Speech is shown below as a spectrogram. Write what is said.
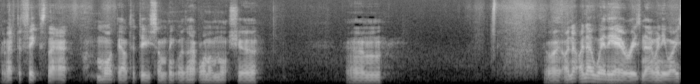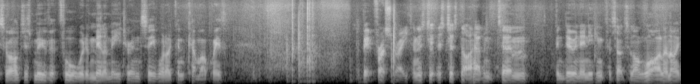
gonna have to fix that might be able to do something with that one I'm not sure um, right, I know I know where the error is now anyway, so I'll just move it forward a millimeter and see what I can come up with. A bit frustrating. It's just, it's just that I haven't um, been doing anything for such a long while, and I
